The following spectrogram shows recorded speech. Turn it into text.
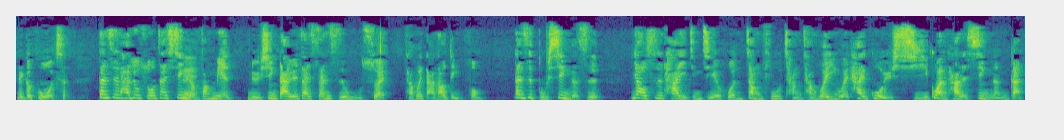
那个过程。但是他就说，在性的方面，女性大约在三十五岁才会达到顶峰。但是不幸的是，要是她已经结婚，丈夫常常会因为太过于习惯她的性能感，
